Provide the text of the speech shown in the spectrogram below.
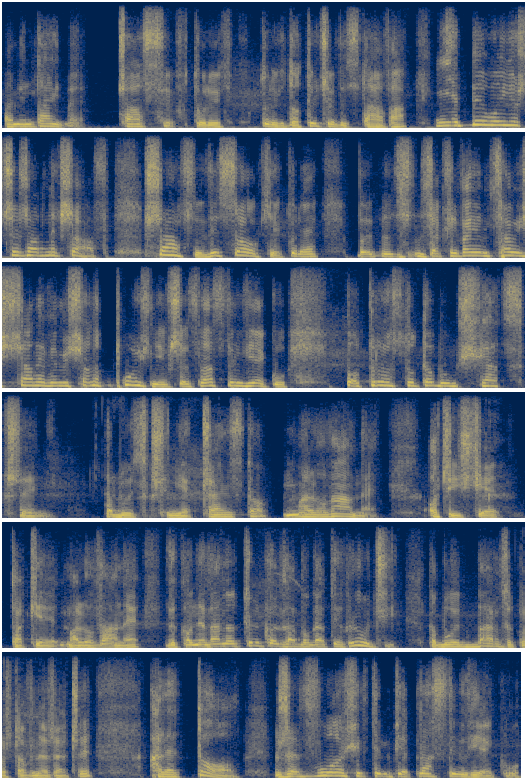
Pamiętajmy, czasy, w których, których dotyczy wystawa, nie było jeszcze żadnych szaf. Szafy wysokie, które zakrywają całe ściany, wymyślono później, w XVI wieku. Po prostu to był świat skrzyni. To były skrzynie często malowane. Oczywiście takie malowane wykonywano tylko dla bogatych ludzi. To były bardzo kosztowne rzeczy, ale to, że Włosi w tym XV wieku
